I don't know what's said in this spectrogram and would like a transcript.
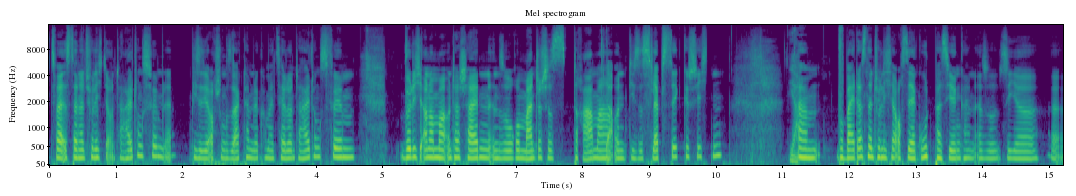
zwar ist da natürlich der Unterhaltungsfilm, der, wie Sie auch schon gesagt haben, der kommerzielle Unterhaltungsfilm. Würde ich auch nochmal unterscheiden in so romantisches Drama ja. und diese Slapstick-Geschichten. Ja. Ähm, wobei das natürlich ja auch sehr gut passieren kann. Also siehe äh,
